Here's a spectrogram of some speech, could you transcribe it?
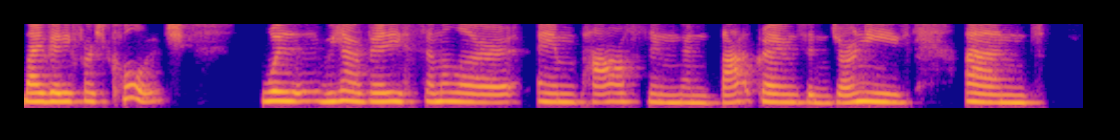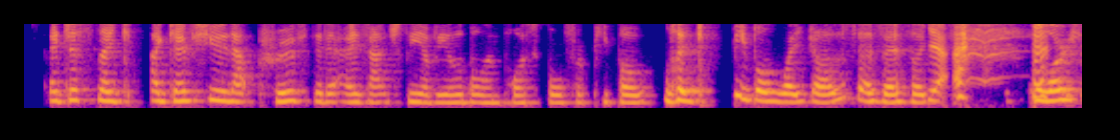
my very first coach was, we have very similar um, paths and, and backgrounds and journeys. And it just like, it gives you that proof that it is actually available and possible for people like people like us, as if like, yeah. of course,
